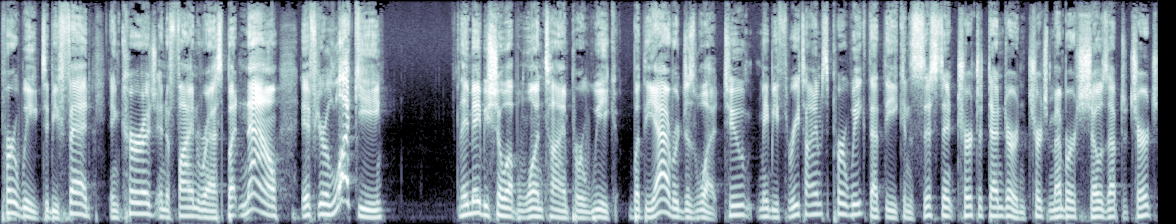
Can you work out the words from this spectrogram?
per week to be fed, encouraged, and to find rest. But now, if you're lucky they maybe show up one time per week, but the average is what, two, maybe three times per week that the consistent church attender and church member shows up to church.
